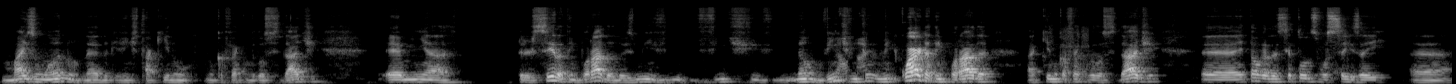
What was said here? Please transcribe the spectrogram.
mais um ano né, do que a gente está aqui no, no Café com Velocidade. É minha terceira temporada, 2020, não, 20, não, 21, 20, quarta temporada aqui no Café com Velocidade. É, então, agradecer a todos vocês aí, é,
